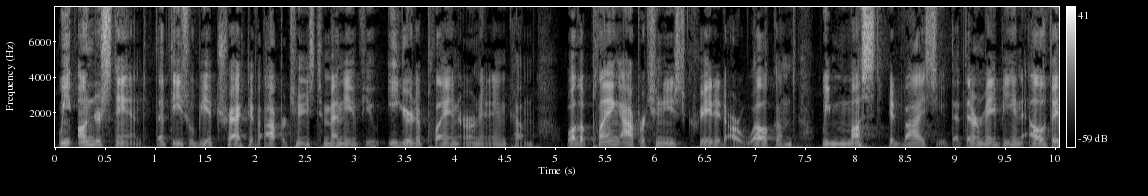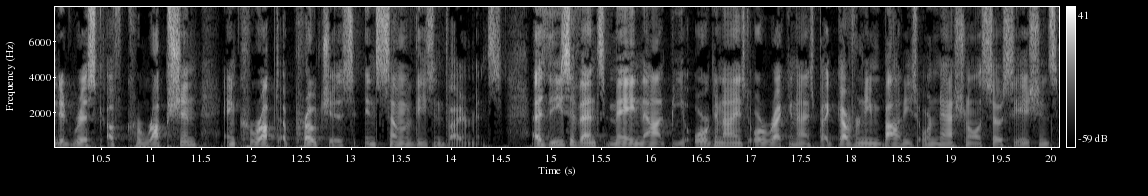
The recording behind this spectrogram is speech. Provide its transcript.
We understand that these will be attractive opportunities to many of you eager to play and earn an income. While the playing opportunities created are welcomed, we must advise you that there may be an elevated risk of corruption and corrupt approaches in some of these environments. As these events may not be organized or recognized by governing bodies or national associations,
